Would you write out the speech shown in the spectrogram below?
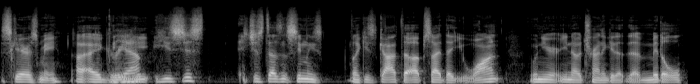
scares me. I, I agree. Yeah. He, he's just it just doesn't seem he's like he's got the upside that you want when you're you know trying to get at the middle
